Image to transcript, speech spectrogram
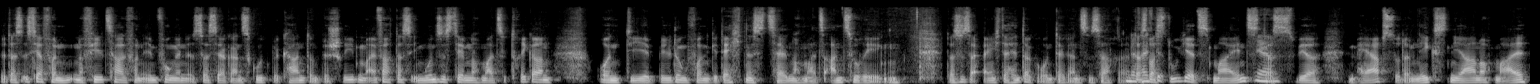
das ist ja von einer Vielzahl von Impfungen ist das ja ganz gut bekannt und beschrieben. Einfach das Immunsystem nochmal zu triggern und die Bildung von Gedächtniszellen nochmals anzuregen. Das ist eigentlich der Hintergrund der ganzen Sache. Das, das was du jetzt meinst, ja. dass wir im Herbst oder im nächsten Jahr nochmal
